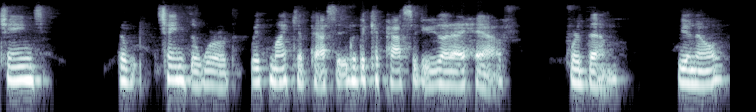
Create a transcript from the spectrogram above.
change the change the world with my capacity, with the capacity that I have for them. You know,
